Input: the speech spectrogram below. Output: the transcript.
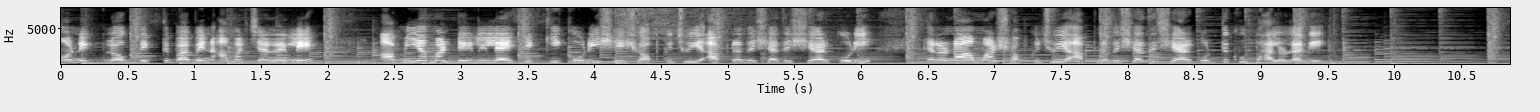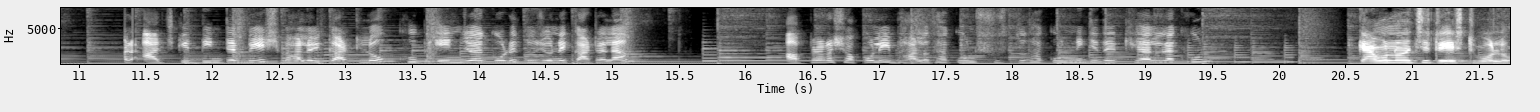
অনেক ব্লগ দেখতে পাবেন আমার চ্যানেলে আমি আমার ডেইলি লাইফে কি করি সেই সব কিছুই আপনাদের সাথে শেয়ার করি। কেননা আমার সব কিছুই আপনাদের সাথে শেয়ার করতে খুব ভালো লাগে। আর আজকের দিনটা বেশ ভালোই কাটলো। খুব এনজয় করে দুজনে কাটালাম। আপনারা সকলেই ভালো থাকুন সুস্থ থাকুন নিজেদের খেয়াল রাখুন। কেমন হয়েছে টেস্ট বলো?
